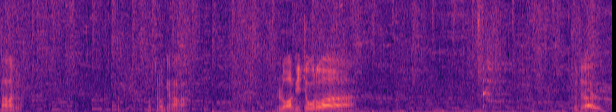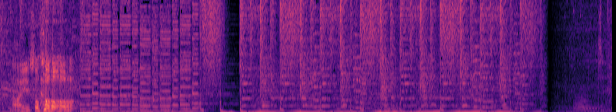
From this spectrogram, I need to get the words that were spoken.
막아줘. 못 들어오게 막아. 일로 와 위쪽으로 와. 조져. nice.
